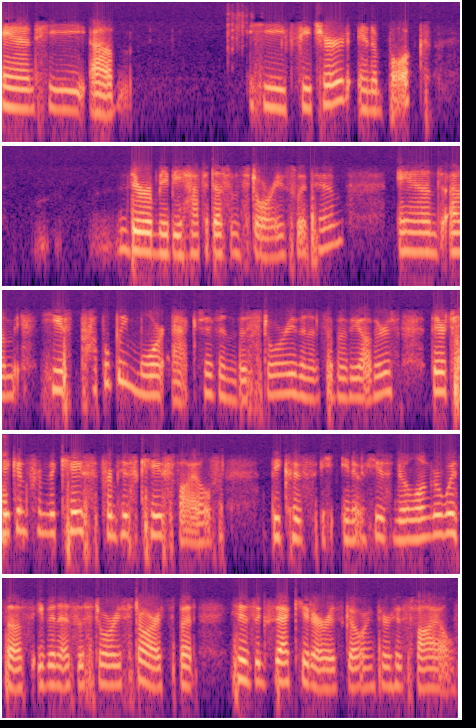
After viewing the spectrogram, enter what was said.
and he um, he featured in a book. There are maybe half a dozen stories with him, and um, he's probably more active in this story than in some of the others. They're taken from the case from his case files because you know he's no longer with us even as the story starts but his executor is going through his files.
